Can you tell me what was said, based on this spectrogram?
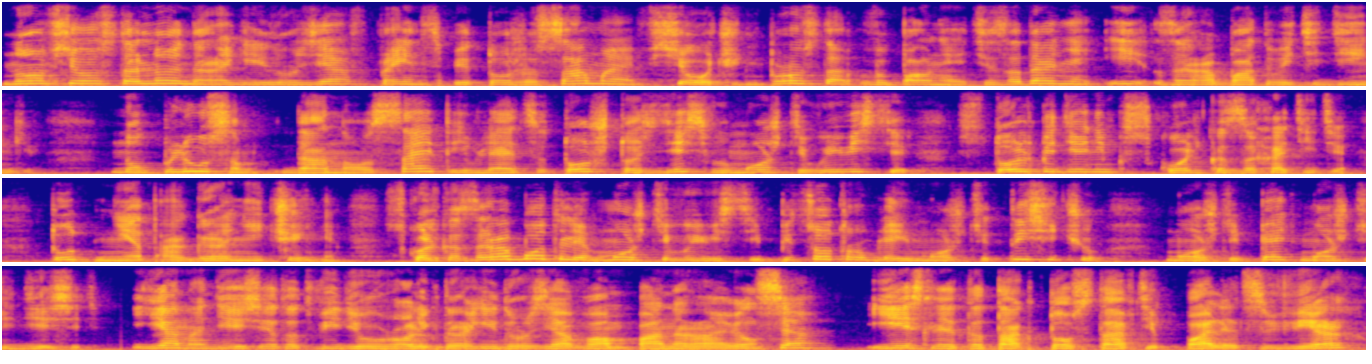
Ну а все остальное дорогие друзья в принципе то же самое, все очень просто, выполняйте задания и зарабатывайте деньги. Но плюсом данного сайта является то, что здесь вы можете вывести столько денег сколько захотите. Тут нет ограничения. Сколько заработали можете вывести 500 рублей, можете 1000, можете 5, можете 10. Я надеюсь этот видеоролик дорогие друзья вам понравился. Если это так, то ставьте палец вверх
